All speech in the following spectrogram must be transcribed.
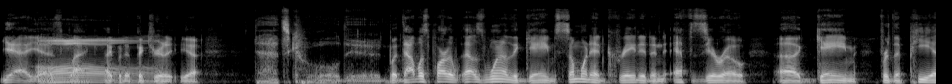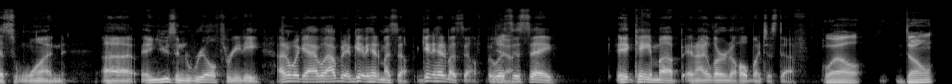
Yeah, yeah, it's black. I put a picture of it. Yeah. That's cool, dude. But that was part of that was one of the games. Someone had created an F Zero uh, game for the PS One uh, and using real 3D. I don't get, I'm ahead of myself. Get ahead of myself. But let's Yeah. just say it came up and I learned a whole bunch of stuff. Well, don't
